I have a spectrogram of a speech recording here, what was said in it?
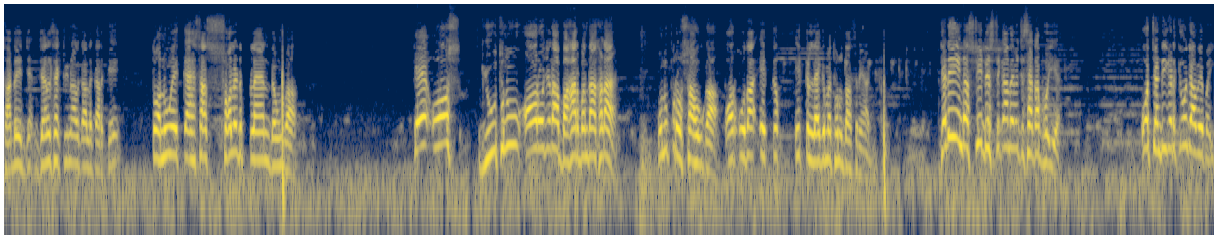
ਸਾਡੇ ਜ- ਜਨਰਲ ਸੈਕਟਰੀ ਨਾਲ ਗੱਲ ਕਰਕੇ, ਤੁਹਾਨੂੰ ਇੱਕ ਐਸਾ ਸੋਲਿਡ ਪਲਾਨ ਦਊਂਗਾ ਕਿ ਉਸ ਯੂਥ ਨੂੰ ਔਰ ਉਹ ਜਿਹੜਾ ਬਾਹਰ ਬੰਦਾ ਖੜਾ ਹੈ ਉਹਨੂੰ ਭਰੋਸਾ ਹੋਊਗਾ ਔਰ ਉਹਦਾ ਇੱਕ ਇੱਕ ਲੈਗ ਮੈਂ ਤੁਹਾਨੂੰ ਦੱਸ ਰਿਹਾ ਅੱਜ। ਜਿਹੜੀ ਇੰਡਸਟਰੀ ਡਿਸਟ੍ਰਿਕਟਾਂ ਦੇ ਵਿੱਚ ਸੈਟਅਪ ਹੋਈ ਹੈ, ਉਹ ਚੰਡੀਗੜ੍ਹ ਕਿਉਂ ਜਾਵੇ ਭਾਈ?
